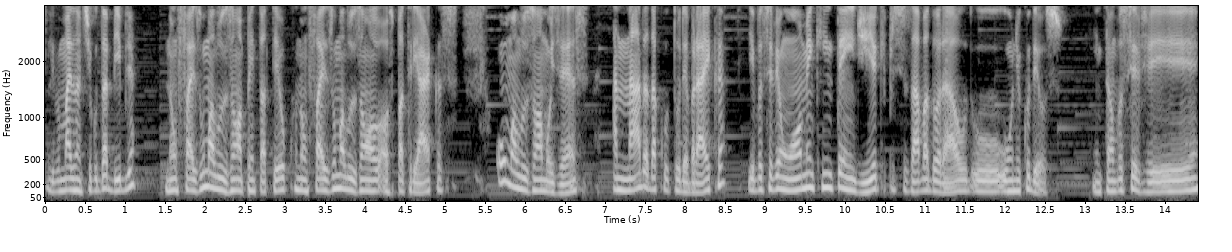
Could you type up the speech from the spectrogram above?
o livro mais antigo da Bíblia, não faz uma alusão a Pentateuco, não faz uma alusão aos patriarcas, uma alusão a Moisés, a nada da cultura hebraica, e você vê um homem que entendia que precisava adorar o único Deus. Então você vê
